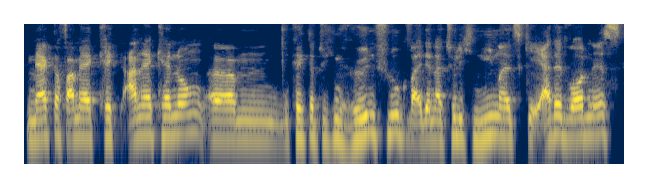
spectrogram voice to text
merkt auf einmal, er kriegt Anerkennung, ähm, kriegt natürlich einen Höhenflug, weil der natürlich niemals geerdet worden ist,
